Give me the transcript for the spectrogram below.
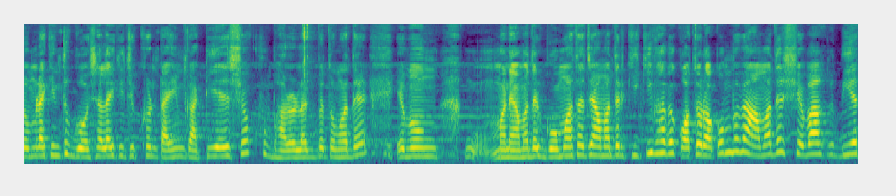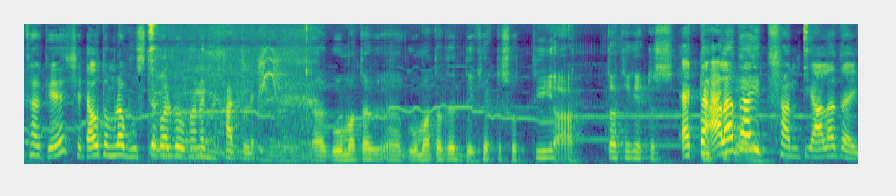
তোমরা কিন্তু গোশালায় কিছুক্ষণ টাইম কাটিয়ে এসো খুব ভালো লাগবে তোমাদের এবং মানে আমাদের গোমাতা যে আমাদের কী কীভাবে কত রকমভাবে আমাদের সেবা দিয়ে থাকে সেটাও তোমরা বুঝতে পারবে ওখানে থাকলে। আর গোমাতা গোমাতাদের দেখে একটা সত্যি আত্মা থেকে একটা একটা আলাদাই শান্তি আলাদাই।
